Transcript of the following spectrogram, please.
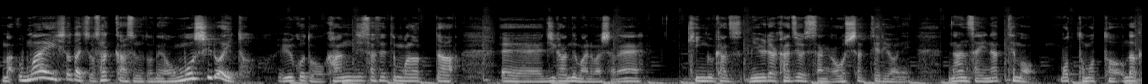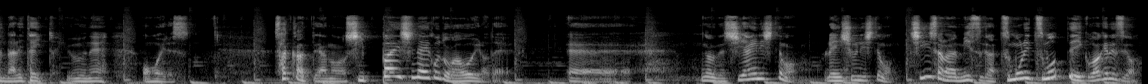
まあ、上手い人たちとサッカーするとね面白いということを感じさせてもらった、えー時間でもありましたね。キングカズ三浦知良さんがおっしゃっているように何歳になってももっともっと上手くなりたいというね思いです。サッカーってあの失敗しないことが多いので、えーなので試合にしても練習にしても小さなミスが積もり積もっていくわけですよ、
